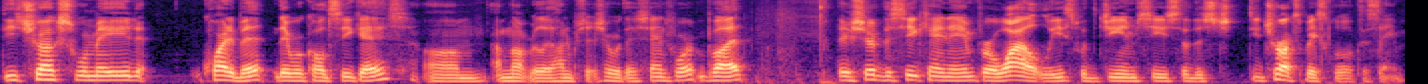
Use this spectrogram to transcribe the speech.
These trucks were made quite a bit. They were called CKs. Um, I'm not really 100% sure what they stand for, but they shared the CK name for a while at least with GMC, so this, the trucks basically look the same.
